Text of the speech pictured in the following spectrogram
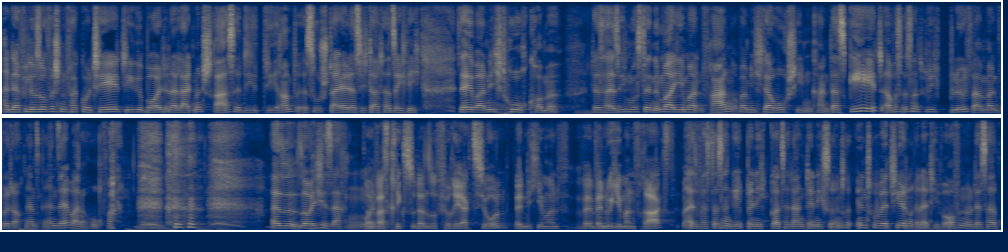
an der Philosophischen Fakultät, die Gebäude in der Leitmannstraße, die, die Rampe ist so steil, dass ich da tatsächlich selber nicht hochkomme. Das heißt, ich muss dann immer jemanden fragen, ob er mich da hochschieben kann. Das geht, aber es ist natürlich blöd, weil man wird auch ganz gern selber da hochfahren. also solche Sachen. Und was kriegst du dann so für Reaktionen, wenn dich jemand, wenn, wenn du jemanden fragst? Also was das angeht, bin ich Gott sei Dank ja nicht so intro- introvertiert und relativ offen und deshalb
